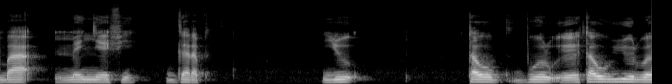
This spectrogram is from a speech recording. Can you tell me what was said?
mbaa meññee fi garab yu taw buur taw yuur ba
